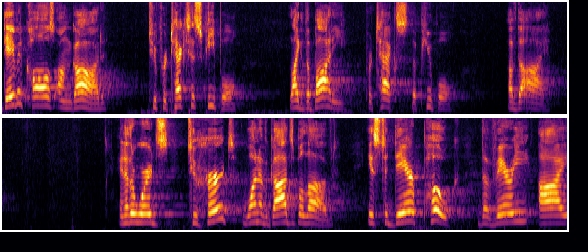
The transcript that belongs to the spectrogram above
David calls on God to protect his people like the body protects the pupil of the eye. In other words, to hurt one of God's beloved is to dare poke the very eye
